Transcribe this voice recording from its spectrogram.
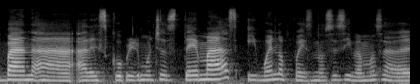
van a, a descubrir muchos temas y bueno, pues no sé si vamos a dar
